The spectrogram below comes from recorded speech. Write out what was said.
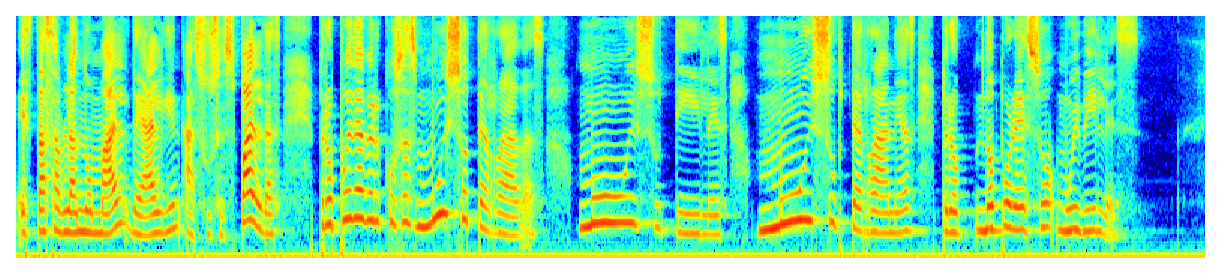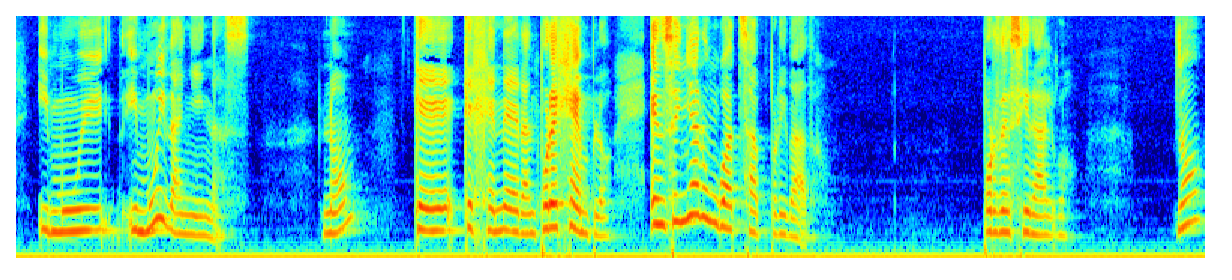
estás hablando mal de alguien a sus espaldas, pero puede haber cosas muy soterradas muy sutiles, muy subterráneas, pero no por eso muy viles y muy, y muy dañinas, ¿no? Que, que generan, por ejemplo, enseñar un WhatsApp privado, por decir algo, ¿no?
